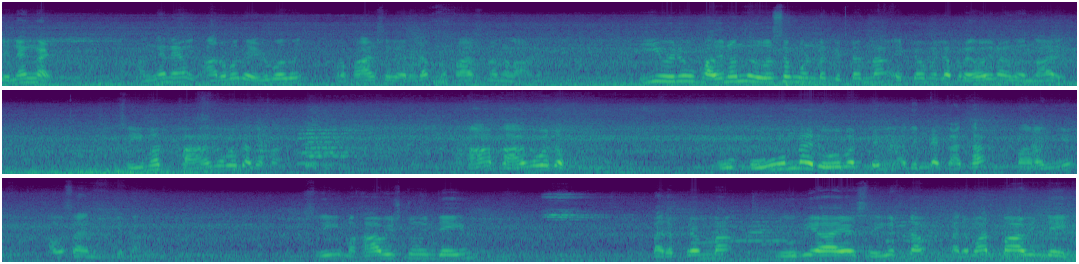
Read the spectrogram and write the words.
ദിനങ്ങൾ അങ്ങനെ അറുപത് എഴുപത് പ്രഭാഷകരുടെ പ്രഭാഷണങ്ങളാണ്. ഈ ഒരു പതിനൊന്ന് ദിവസം കൊണ്ട് കിട്ടുന്ന ഏറ്റവും വലിയ പ്രയോജനം എന്നാൽ ശ്രീമദ് ഭാഗവത കഥ ആ ഭാഗവതം പൂർണ രൂപത്തിൽ അതിന്റെ കഥ പറഞ്ഞ് അവസാനിപ്പിക്കുന്നതാണ്. ശ്രീ മഹാവിഷ്ണുവിന്റെയും പരബ്രഹ്മ രൂപിയായ ശ്രീകൃഷ്ണ പരമാത്മാവിന്റെയും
